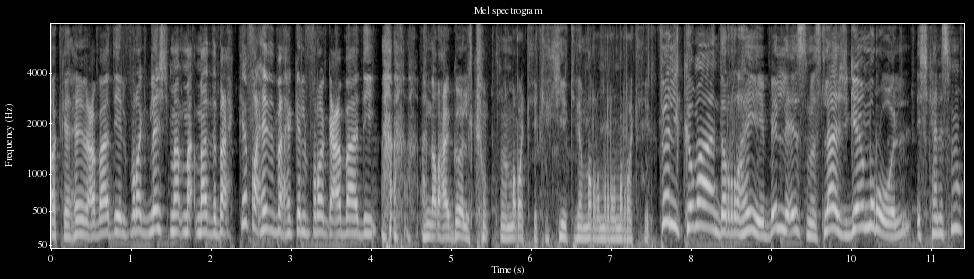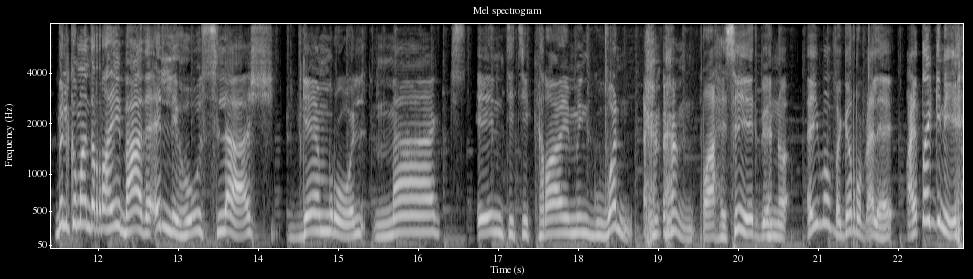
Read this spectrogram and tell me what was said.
okay الحين عبادي ال frog ليش ما, ما, ما ذبح كيف راح يذبحك ال frog عبادي؟ أنا راح أقول لكم مرة كثير كذا مره مره مرة كثير. في ال command الرهيب اللي اسمه slash game rule إيش كان اسمه؟ بال command الرهيب هذا اللي هو slash game rule max entity cramming 1 راح يصير بأنه أي ما بقرب عليه حيطقني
